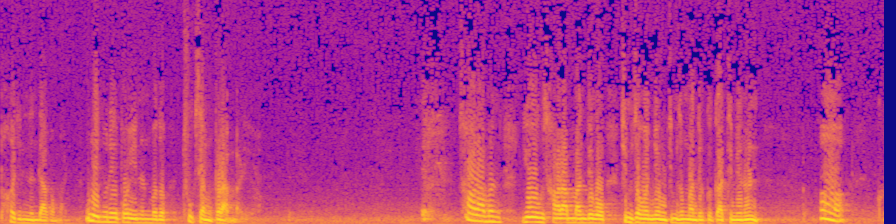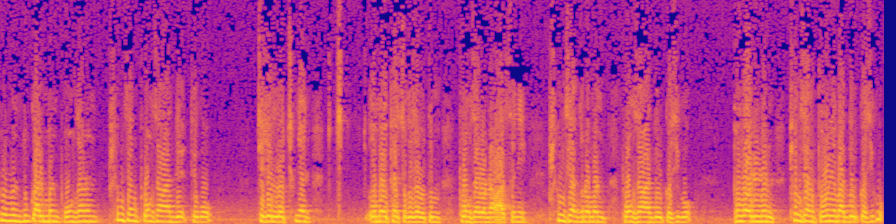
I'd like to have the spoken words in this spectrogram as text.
퍼짓는다고 말이야. 우리 눈에 보이는 모두 축생보란 말이야. 사람은 영 사람만 되고 짐승은 영 짐승만 될 것 같으면은 아 그러면 눈 깔면 봉사는 평생 봉사 안 되, 고 제절로 천년 어머니 뱃속에서부터 봉사로 나왔으니 평생 그놈은 봉사 안 될 것이고 벙어리는 평생 돈에만 될 것이고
